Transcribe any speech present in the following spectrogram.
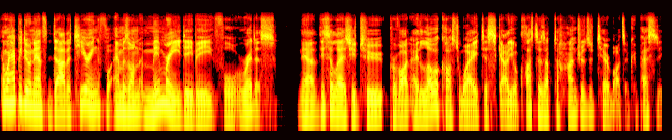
And we're happy to announce data tiering for Amazon MemoryDB for Redis. Now, this allows you to provide a lower cost way to scale your clusters up to hundreds of terabytes of capacity.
